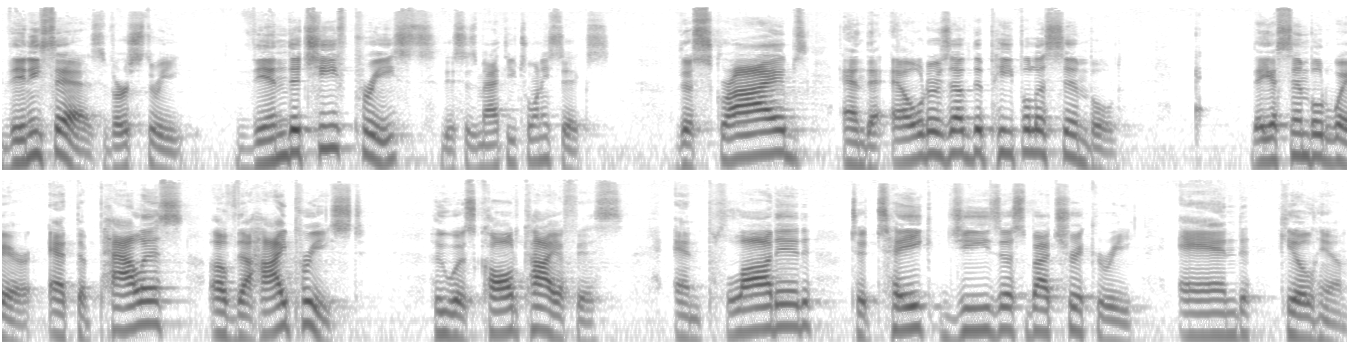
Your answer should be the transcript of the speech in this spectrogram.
Then he says, verse 3 Then the chief priests, this is Matthew 26, the scribes and the elders of the people assembled. They assembled where? At the palace of the high priest, who was called Caiaphas, and plotted to take Jesus by trickery and kill him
